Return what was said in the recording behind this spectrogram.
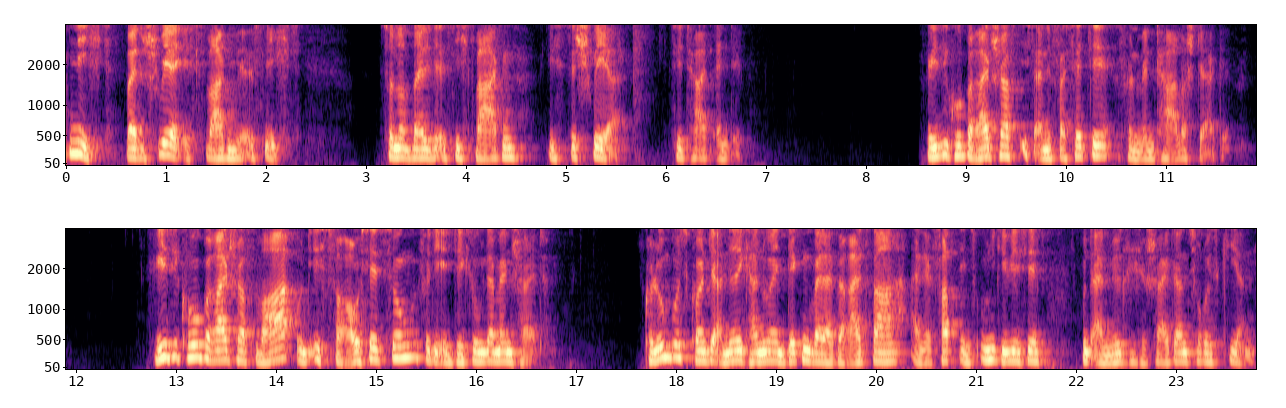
nicht, weil es schwer ist, wagen wir es nicht, sondern weil wir es nicht wagen, ist es schwer. Zitat Ende. Risikobereitschaft ist eine Facette von mentaler Stärke. Risikobereitschaft war und ist Voraussetzung für die Entwicklung der Menschheit. Kolumbus konnte Amerika nur entdecken, weil er bereit war, eine Fahrt ins Ungewisse und ein mögliches Scheitern zu riskieren.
